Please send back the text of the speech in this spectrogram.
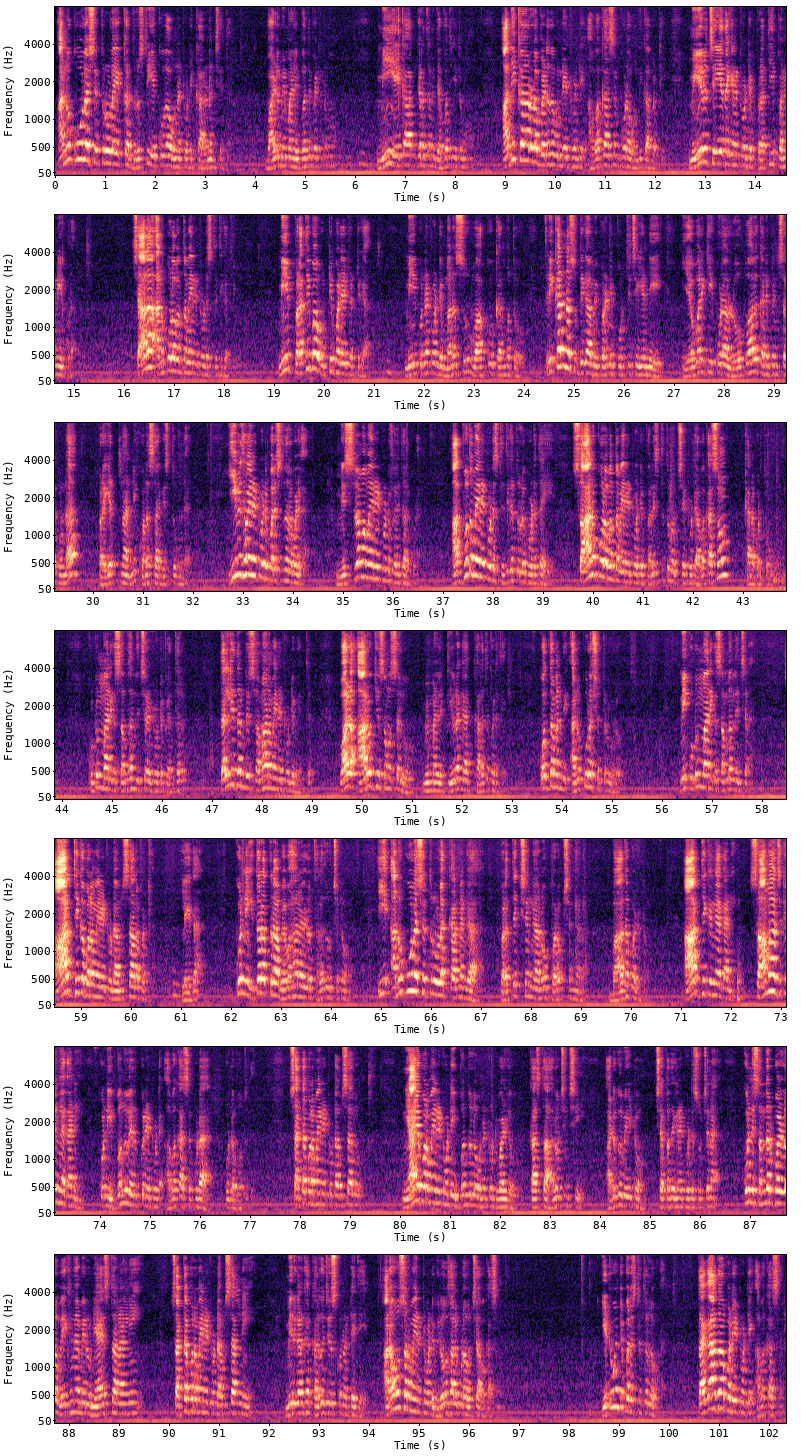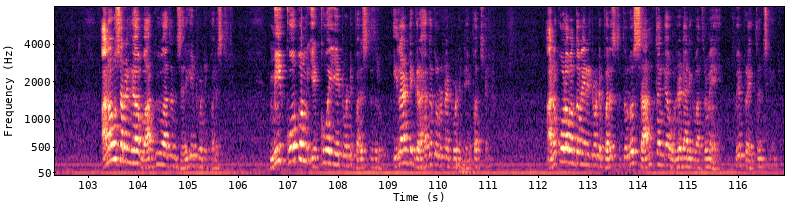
అనుకూల శత్రువుల యొక్క దృష్టి ఎక్కువగా ఉన్నటువంటి కారణం చేత వాళ్ళు మిమ్మల్ని ఇబ్బంది పెట్టడం మీ ఏకాగ్రతను దెబ్బతీయటము అధికారుల బెడద ఉండేటువంటి అవకాశం కూడా ఉంది కాబట్టి మీరు చేయదగినటువంటి ప్రతి పనిని కూడా చాలా అనుకూలవంతమైనటువంటి స్థితిగతులు. మీ ప్రతిభ ఉట్టిపడేటట్టుగా మీకున్నటువంటి మనస్సు వాక్కు కర్మతో త్రికరణ శుద్ధిగా మీ పనిని పూర్తి చేయండి. ఎవరికీ కూడా లోపాలు కనిపించకుండా ప్రయత్నాన్ని కొనసాగిస్తూ ఉండాలి. ఈ విధమైనటువంటి పరిస్థితుల వల్ల మిశ్రమమైనటువంటి ఫలితాలు కూడా అద్భుతమైనటువంటి స్థితిగతుల్లోకి పెడతాయి. సానుకూలవంతమైనటువంటి పరిస్థితులు వచ్చేటువంటి అవకాశం కనపడుతూ ఉంటుంది కుటుంబానికి సంబంధించినటువంటి పెద్దలు తల్లిదండ్రి సమానమైనటువంటి వ్యక్తులు వాళ్ళ ఆరోగ్య సమస్యలు మిమ్మల్ని తీవ్రంగా కలత పెడతాయి. కొంతమంది అనుకూల శత్రువులు మీ కుటుంబానికి సంబంధించిన ఆర్థికపరమైనటువంటి అంశాల పట్ల లేదా కొన్ని ఇతరత్ర వ్యవహారాల్లో తలదూర్చడం ఈ అనుకూల శత్రువుల కారణంగా ప్రత్యక్షంగానో పరోక్షంగానో బాధపడటం ఆర్థికంగా కానీ సామాజికంగా కానీ కొన్ని ఇబ్బందులు ఎదుర్కొనేటువంటి అవకాశం కూడా ఉండబోతుంది. చట్టపరమైనటువంటి అంశాలు న్యాయపరమైనటువంటి ఇబ్బందుల్లో ఉన్నటువంటి వాళ్ళు కాస్త ఆలోచించి అడుగు వేయటం చెప్పదగినటువంటి సూచన. కొన్ని సందర్భాల్లో వేగంగా మీరు న్యాయస్థానాల్ని చట్టపరమైనటువంటి అంశాలని మీరు కనుక కలుగు చేసుకున్నట్టయితే అనవసరమైనటువంటి విరోధాలు కూడా వచ్చే అవకాశం ఉంది. ఎటువంటి పరిస్థితుల్లో కూడా తగాదా పడేటువంటి అవకాశాలు అనవసరంగా వాగ్వివాదం జరిగేటువంటి పరిస్థితులు మీ కోపం ఎక్కువయ్యేటువంటి పరిస్థితులు ఇలాంటి గ్రహగతులు ఉన్నటువంటి నేపథ్యంలో అనుకూలవంతమైనటువంటి పరిస్థితుల్లో శాంతంగా ఉండడానికి మాత్రమే మీరు ప్రయత్నం చేయండి.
